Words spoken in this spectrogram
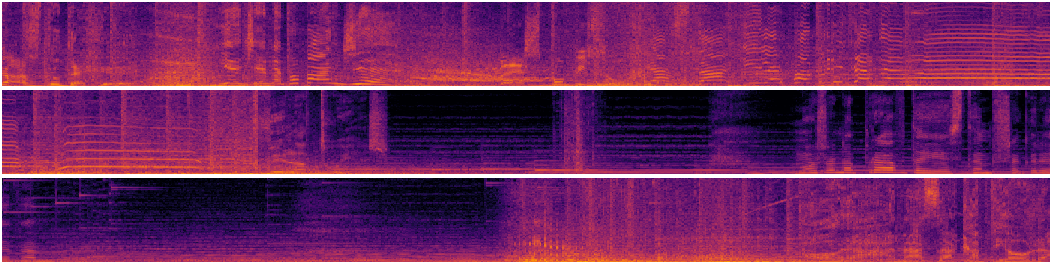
Gaz do dechy. Jedziemy po bandzie! Bez popisów. Jasna, ile fabryka dała! Wylatujesz. Może naprawdę jestem przegrywem. Zakapiora.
